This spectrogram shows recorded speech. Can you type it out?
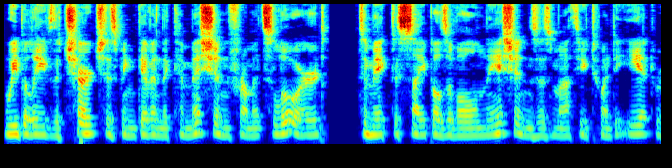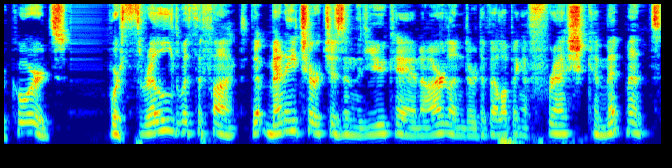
We believe the church has been given the commission from its Lord to make disciples of all nations, as Matthew 28 records. We're thrilled with the fact that many churches in the UK and Ireland are developing a fresh commitment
